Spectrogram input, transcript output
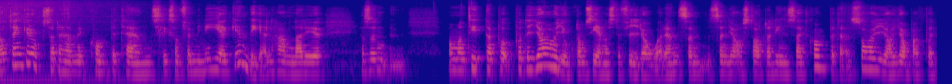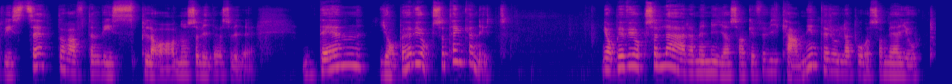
Jag tänker också det här med kompetens, liksom för min egen del handlar det ju... Alltså, om man tittar på, på det jag har gjort de senaste fyra åren sen, sen jag startade Insight Competence, så har jag jobbat på ett visst sätt och haft en viss plan och så vidare. och så vidare. Den, jag behöver ju också tänka nytt. Jag behöver ju också lära mig nya saker för vi kan inte rulla på som vi har gjort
